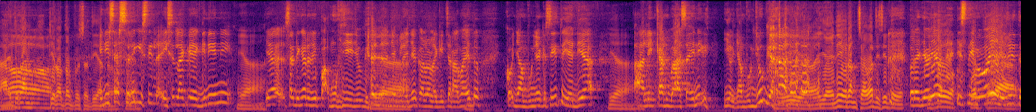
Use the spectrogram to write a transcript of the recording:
Nah oh. itu kan oh. kiroto bosotia ini saya sering istilah istilah kayak gini ini. Ya, ya saya dengar dari Pak Muji juga ya. dan yang lainnya kalau lagi ceramah itu kok nyambungnya ke situ ya dia ya. alihkan bahasa ini iya nyambung juga. Iya ya ini orang Jawa di situ. Orang Jawa ya istimewanya di situ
